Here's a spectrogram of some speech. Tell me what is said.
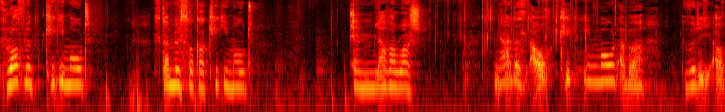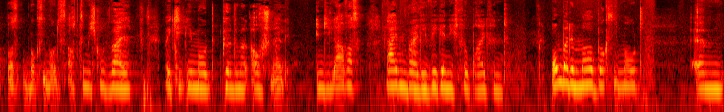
Floorflip, Kicky Mode, Stumble Soccer, Kicky Mode, ähm, Lava Rush. Ja, das ist auch Kicky Mode, aber würde ich auch Boxy Mode ist auch ziemlich gut, weil bei Kicky Mode könnte man auch schnell in die Lavas leiden, weil die Wege nicht so breit sind. Bombardement, Boxy Mode, ähm,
